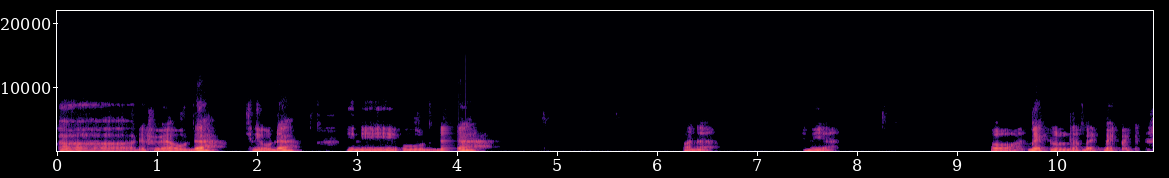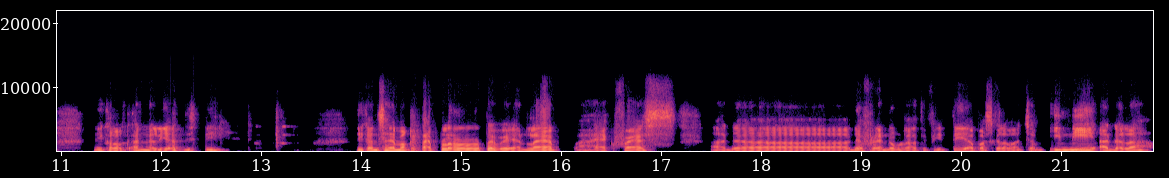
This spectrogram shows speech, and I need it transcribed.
uh, DVWA udah ini udah ini udah mana? Ini ya. Oh, back dulu lah, back, back, back. Ini kalau Anda lihat di sini, ini kan saya pakai Tapler, PWN Lab, Hackfest, ada Dev Random Relativity, apa segala macam. Ini adalah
